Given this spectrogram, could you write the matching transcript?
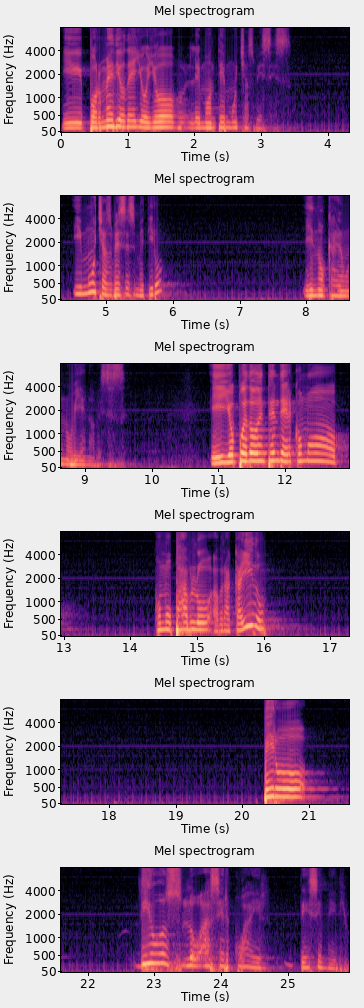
Y por medio de ello yo le monté muchas veces y muchas veces me tiró. Y no cae uno bien a veces. Y yo puedo entender cómo, cómo Pablo habrá caído. Pero Dios lo acercó a él de ese medio.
